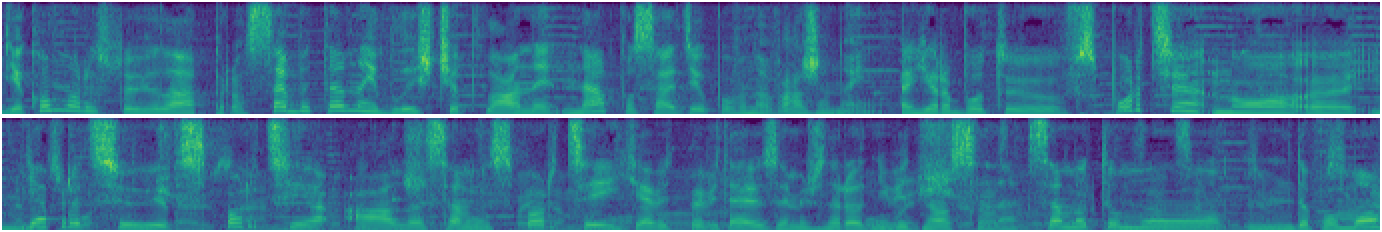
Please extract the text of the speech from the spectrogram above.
в якому розповіла про себе та найближчі плани на посаді уповноваженої. Я работаю в спорте, но э, именно Я в спорте працюю в отвечаю за спорті, международные але саме в отношения, спорті поэтому, я э, відповідаю за міжнародні помощь відносини. разного Саме рода тому організаціям, м, людям допомога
